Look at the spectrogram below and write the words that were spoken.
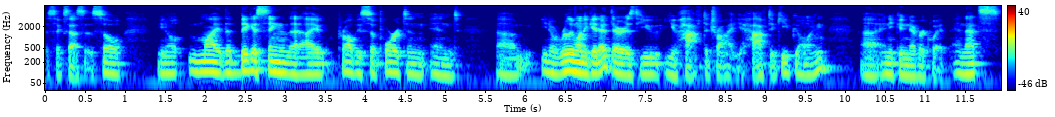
successes. So, you know, my the biggest thing that I probably support and and um, you know really want to get out there is you you have to try. You have to keep going, uh, and you can never quit. And that's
